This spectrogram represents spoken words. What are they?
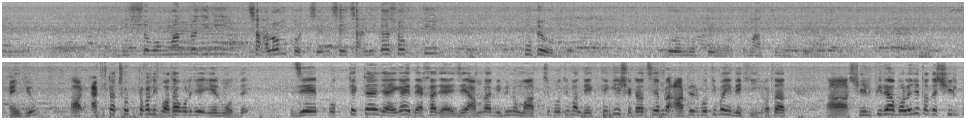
উম, বিশ্ব ব্রহ্মাণ্ড যিনি চালন করছেন সেই চালিকা শক্তি ফুটে উঠবে পুরো মূর্তির মধ্যে মাতৃমূর্তির মধ্যে। থ্যাংক ইউ আর একটা ছোট্ট খালি কথা বলে যে এর মধ্যে। যে প্রত্যেকটা জায়গায় দেখা যায় যে আমরা বিভিন্ন মাতৃ প্রতিমা দেখতে গিয়ে সেটা হচ্ছে আমরা আর্টের প্রতিমাই দেখি। অর্থাৎ শিল্পীরা বলে যে তাদের শিল্প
